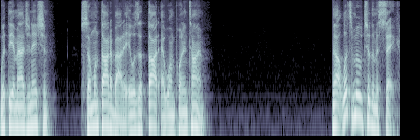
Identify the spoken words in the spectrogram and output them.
with the imagination. Someone thought about it. It was a thought at one point in time. Now, let's move to the mistake.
